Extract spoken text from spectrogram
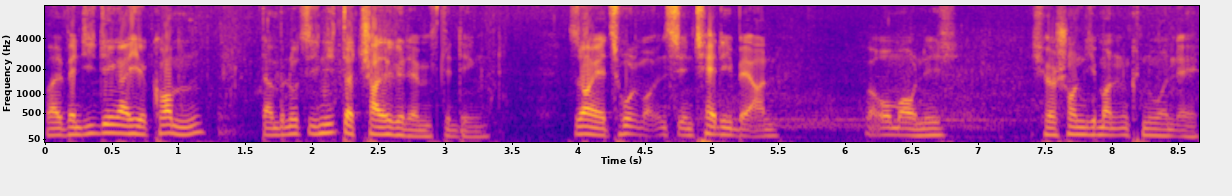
Weil wenn die Dinger hier kommen, dann benutze ich nicht das schallgedämpfte Ding. So, jetzt holen wir uns den Teddybären. Warum auch nicht? Ich höre schon jemanden knurren, ey.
